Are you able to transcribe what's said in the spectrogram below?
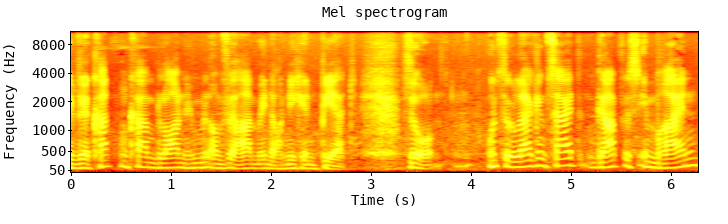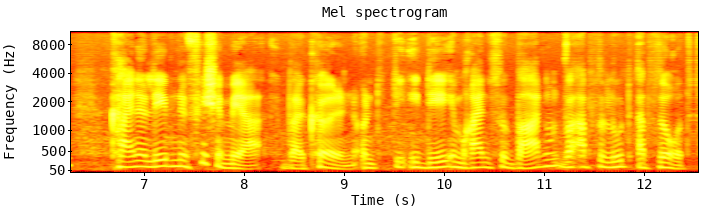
Denn wir kannten keinen blauen Himmel und wir haben ihn auch nicht entbehrt. So. Und zur gleichen Zeit gab es im Rhein keine lebenden Fische mehr bei Köln. Und die Idee, im Rhein zu baden, war absolut absurd.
